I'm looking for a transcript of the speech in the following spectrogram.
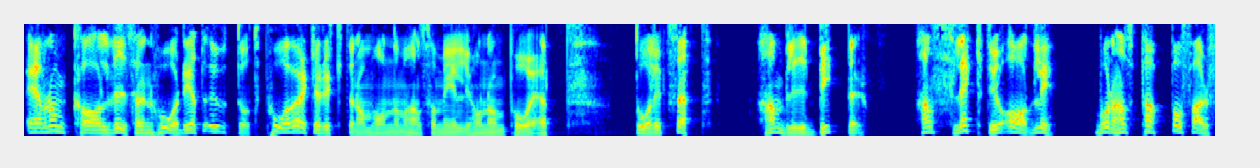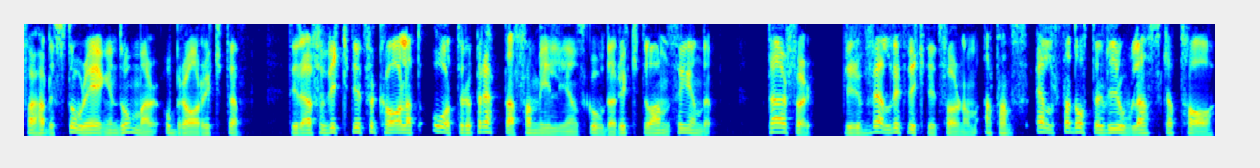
Även om Karl visar en hårdhet utåt påverkar rykten om honom och hans familj honom på ett dåligt sätt. Han blir bitter. Hans släkt är ju adlig. Både hans pappa och farfar hade stora egendomar och bra rykte. Det är därför viktigt för Karl att återupprätta familjens goda rykte och anseende. Därför blir det väldigt viktigt för honom att hans äldsta dotter Viola ska ta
